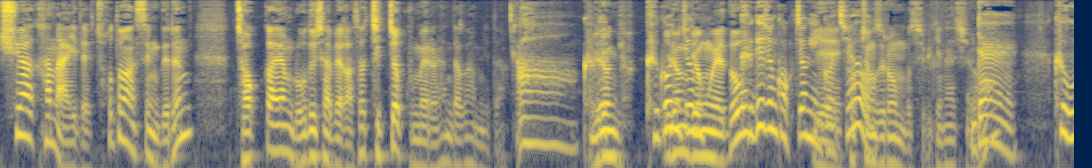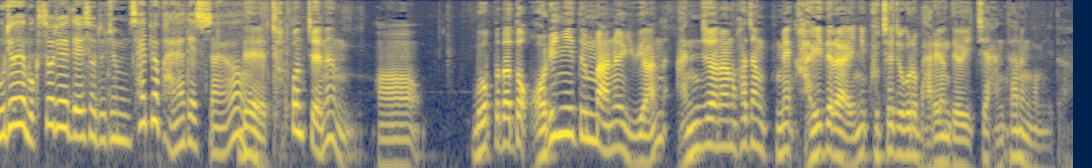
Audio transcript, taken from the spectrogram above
취약한 아이들, 초등학생들은 저가형 로드샵에 가서 직접 구매를 한다고 합니다. 아, 그게, 이런 그건 이런 좀, 경우에도 그게 좀 걱정인 예, 거죠. 걱정스러운 모습이긴 하죠. 네, 그 우려의 목소리에 대해서도 좀 살펴봐야겠어요. 네, 첫 번째는 어, 무엇보다도 어린이들만을 위한 안전한 화장품의 가이드라인이 구체적으로 마련되어 있지 않다는 겁니다.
